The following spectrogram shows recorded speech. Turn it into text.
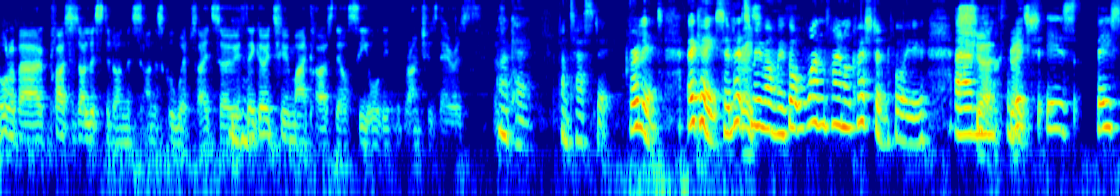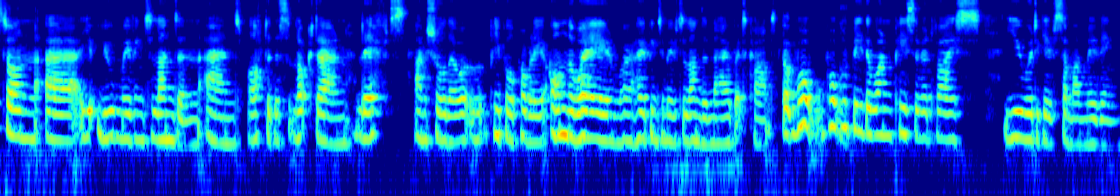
all of our classes are listed on this on the school website. So if mm-hmm. they go to my class, they'll see all the, the branches there as. as Okay, fantastic, brilliant. Okay, so let's Great. move on. We've got one final question for you, um, Sure, which is based on uh, you, you moving to London, and after this lockdown lifts, I'm sure there were people probably on the way and were hoping to move to London now but can't. But what what would be the one piece of advice you would give someone moving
